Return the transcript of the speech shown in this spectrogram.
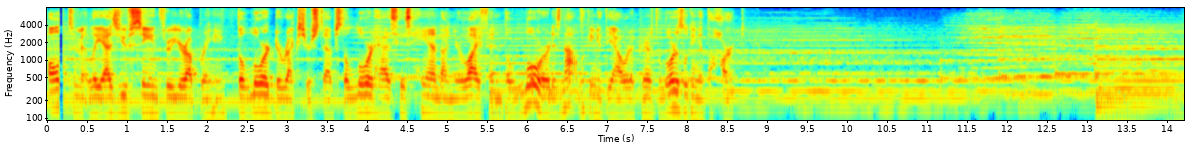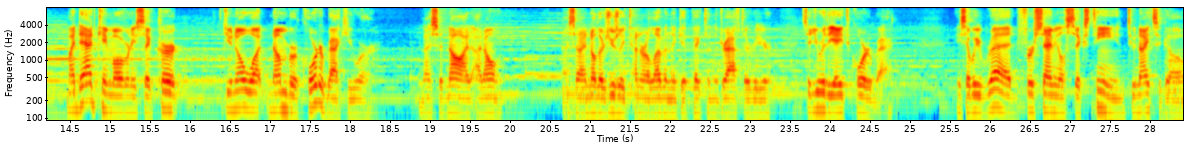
Ultimately, as you've seen through your upbringing, the Lord directs your steps. The Lord has his hand on your life, and the Lord is not looking at the outward appearance, the Lord is looking at the heart. My dad came over and he said, Kirk, do you know what number quarterback you were? And I said, No, I, I don't. I said, I know there's usually 10 or 11 that get picked in the draft every year. He said, You were the eighth quarterback. He said, We read 1 Samuel 16 two nights ago,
